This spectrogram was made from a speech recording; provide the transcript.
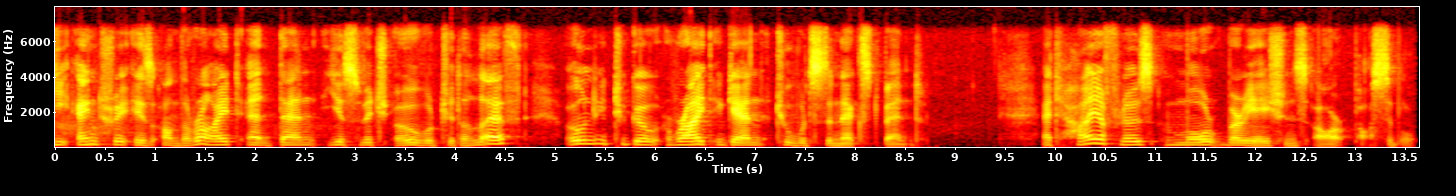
the entry is on the right and then you switch over to the left, only to go right again towards the next bend. At higher flows more variations are possible.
